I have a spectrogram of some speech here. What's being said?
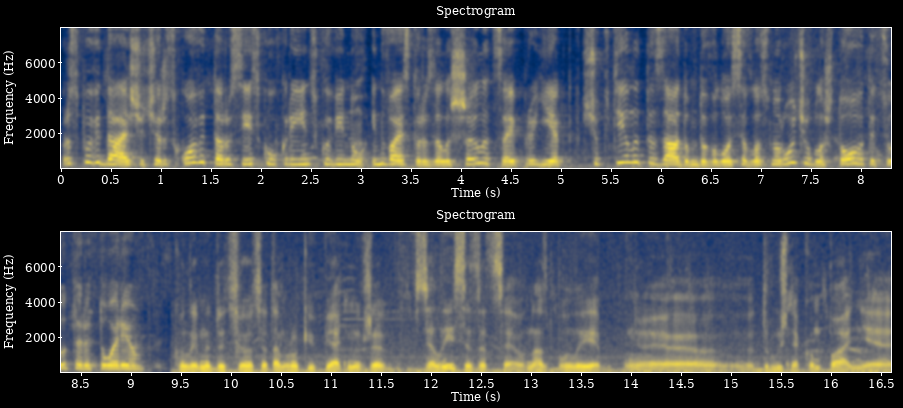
Розповідає, що через ковід та російсько-українську війну інвестори залишили цей проєкт. Щоб втілити задум, довелося власноруч облаштовувати цю територію. Коли ми до цього, це там років 5 ми вже взялися за це. У нас були е, дружня компанія,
